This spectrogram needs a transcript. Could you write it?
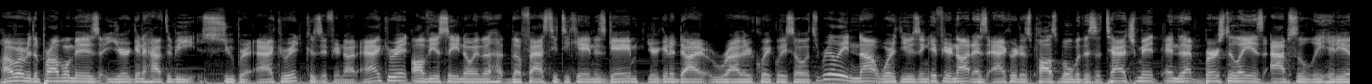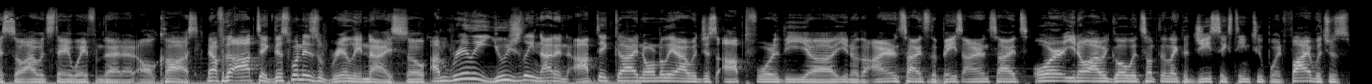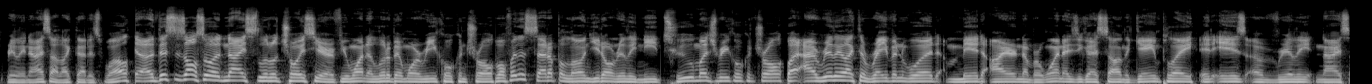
However, the problem is you're going to have to be super accurate because if you're not accurate, obviously knowing the, the fast TTK in this game, you're going to die rather quickly. So it's really not worth using if you're not as accurate as possible with this attachment. And that burst delay is absolutely hideous. So I would stay away from that at all costs. Now for the optic, this one is really nice. So I'm really usually not an optic guy. Normally I would just opt for the, uh, you know, the iron sights, the base iron sights, or, you know, I would go with something like the G16 2.5, which was really nice. I like that as well. Uh, this is also a nice little choice here if you want a little bit more recoil control. But for this setup alone, you don't really need too much recoil control. But I really like the Ravenwood mid iron number one. As you guys saw in the gameplay, it is a really nice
